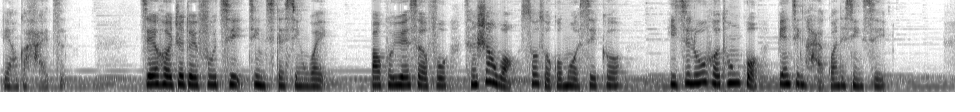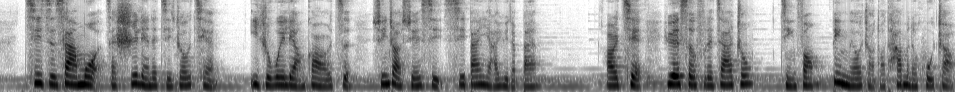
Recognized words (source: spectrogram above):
两个孩子。结合这对夫妻近期的行为。包括约瑟夫曾上网搜索过墨西哥，以及如何通过边境海关的信息。妻子萨默在失联的几周前，一直为两个儿子寻找学习西班牙语的班，而且约瑟夫的家中，警方并没有找到他们的护照，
